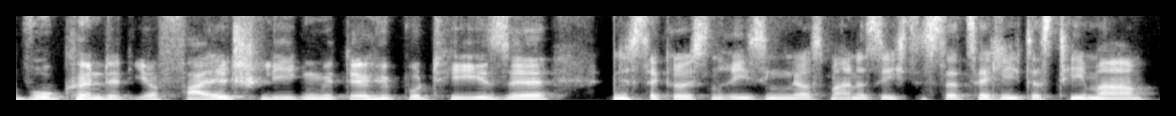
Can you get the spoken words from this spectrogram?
Wo könntet ihr falsch liegen mit der Hypothese? Eines der größten Risiken aus meiner Sicht ist tatsächlich das Thema,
